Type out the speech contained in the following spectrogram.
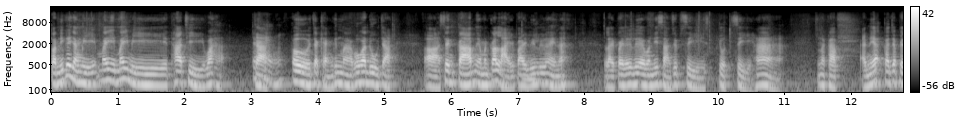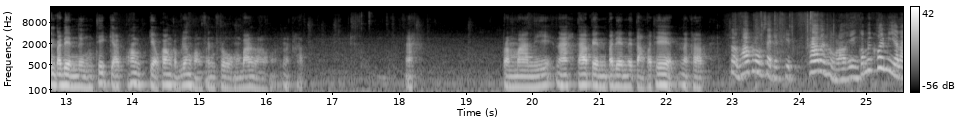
ตอนนี้ก็ยังมีไม่ไม่มีท่าทีว่าจะแข็งเออจะแข็งขึ้นมา เพราะว่าดูจากอ่าเส้นกราฟเนี่ยมันก็ไหลไปเรื่อยๆนะไหลไปเรื่อยๆ วันนี้ 34.45 นะครับ อันเนี้ยก็จะเป็นประเด็นหนึ่งที่เกี่ยวข้องเกี่ยวข้องกับเรื่องของฟันโฟของบ้านเรานะครับอะประมาณนี้นะถ้าเป็นประเด็นในต่างประเทศนะครับ ส่วนภาพรวมเศรษฐกิจค่าเงินของเราเองก็ไม่ค่อยมีอะไร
